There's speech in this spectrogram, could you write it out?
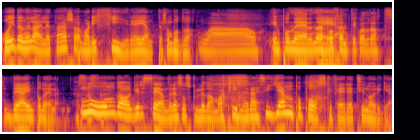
Og i denne leiligheten her så var de fire jenter som bodde da. Wow. Imponerende på 50 kvadrat. Det er imponerende. Noen Noen dager senere så skulle da Martine reise hjem på påskeferie til Norge.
